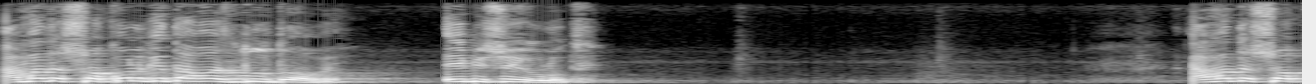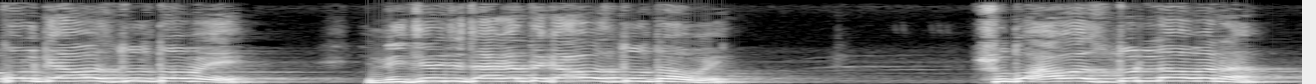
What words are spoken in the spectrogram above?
আমাদের সকলকে তো আওয়াজ তুলতে হবে। এই বিষয়গুলোতে। আমাদের সকলকে আওয়াজ তুলতে হবে। নিজের নিজের জায়গা থেকে আওয়াজ তুলতে হবে। শুধু আওয়াজ তুললে হবে না।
